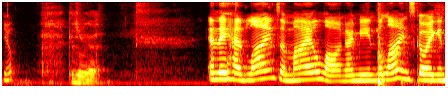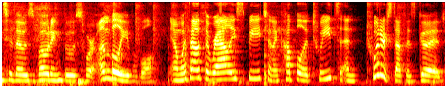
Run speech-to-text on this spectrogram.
Yep. Continue that. And they had lines a mile long. I mean, the lines going into those voting booths were unbelievable. And without the rally speech and a couple of tweets, and Twitter stuff is good,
